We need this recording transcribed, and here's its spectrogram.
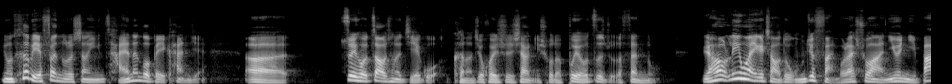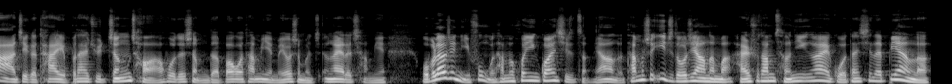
用特别愤怒的声音才能够被看见。呃，最后造成的结果可能就会是像你说的不由自主的愤怒。然后另外一个角度，我们就反过来说啊，因为你爸这个他也不太去争吵啊，或者什么的，包括他们也没有什么恩爱的场面。我不了解你父母他们婚姻关系是怎么样的，他们是一直都这样的吗？还是说他们曾经恩爱过，但现在变了？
